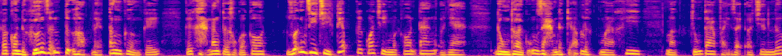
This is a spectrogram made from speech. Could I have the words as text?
các con được hướng dẫn tự học để tăng cường cái cái khả năng tự học của con, vẫn duy trì tiếp cái quá trình mà con đang ở nhà, đồng thời cũng giảm được cái áp lực mà khi mà chúng ta phải dạy ở trên lớp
